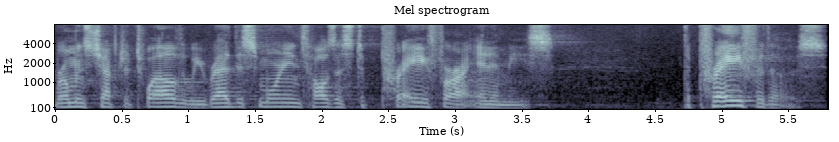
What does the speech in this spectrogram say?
Romans chapter 12 that we read this morning tells us to pray for our enemies, to pray for those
